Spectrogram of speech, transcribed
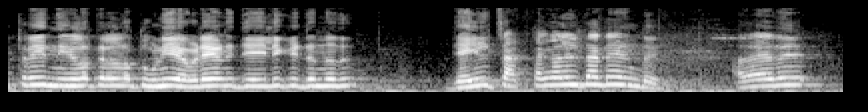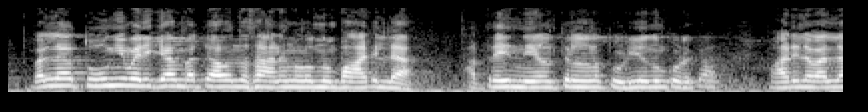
ഇത്രയും നീളത്തിലുള്ള തുണി എവിടെയാണ് ജയിലിൽ കിട്ടുന്നത്? ജയിൽ ചട്ടങ്ങളിൽ തന്നെ ഉണ്ട്. അതായത് വല്ല തൂങ്ങി മരിക്കാൻ പറ്റാവുന്ന സാധനങ്ങളൊന്നും പാടില്ല. അത്രയും നീളത്തിലുള്ള തുണിയൊന്നും കൊടുക്കാൻ പാടില്ല. വല്ല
